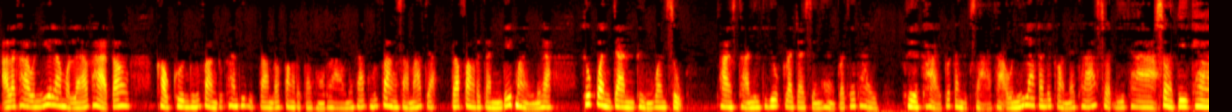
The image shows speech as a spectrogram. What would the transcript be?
เอาละค่ะวันนี้เวลาหมดแล้วค่ะ ต้องขอบคุณคุณผู้ฟังทุกท่านที่ติดตามรับฟังรายการของเรานะคะคุณผู้ฟังสามารถจะรับฟังรายการนี้ได้ใหม่นะคะ ทุกวันจันทร์ถึงวันศุกร์ทางสถานีวิทยุกระจายเสียงแห่งประเทศไทย เครือข่ายเพื่อการศึกษาค่ะ วันนี้ลากันไปก่อนนะคะ สวัสดีค่ะ สวัสดีค่ะ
